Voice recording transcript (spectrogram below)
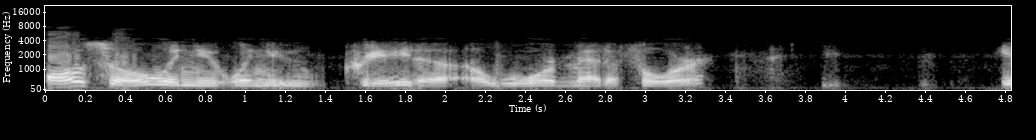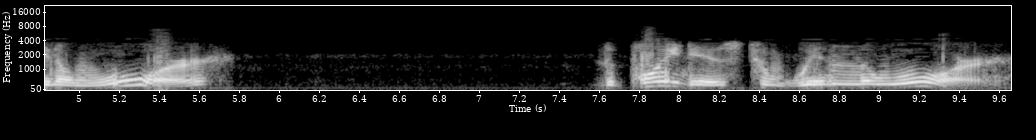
also, when you when you create a, a war metaphor, in a war, the point is to win the war.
